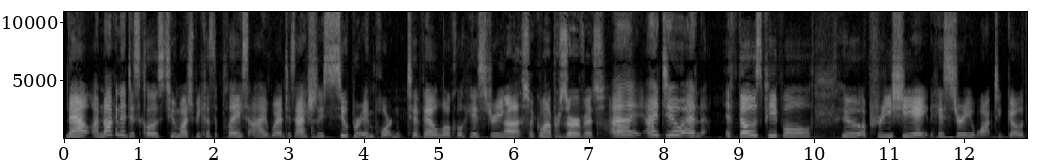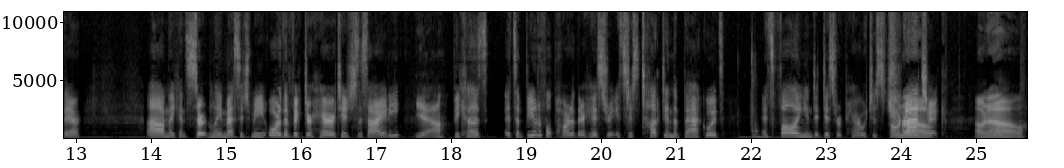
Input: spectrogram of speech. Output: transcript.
Now, I'm not going to disclose too much because the place I went is actually super important to their local history. uh, so you want to preserve it? I I do, and if those people who appreciate history want to go there, um, they can certainly message me or the Victor Heritage Society Yeah. because it's a beautiful part of their history. It's just tucked in the backwoods. It's falling into disrepair, which is tragic. Oh, no. Oh no.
